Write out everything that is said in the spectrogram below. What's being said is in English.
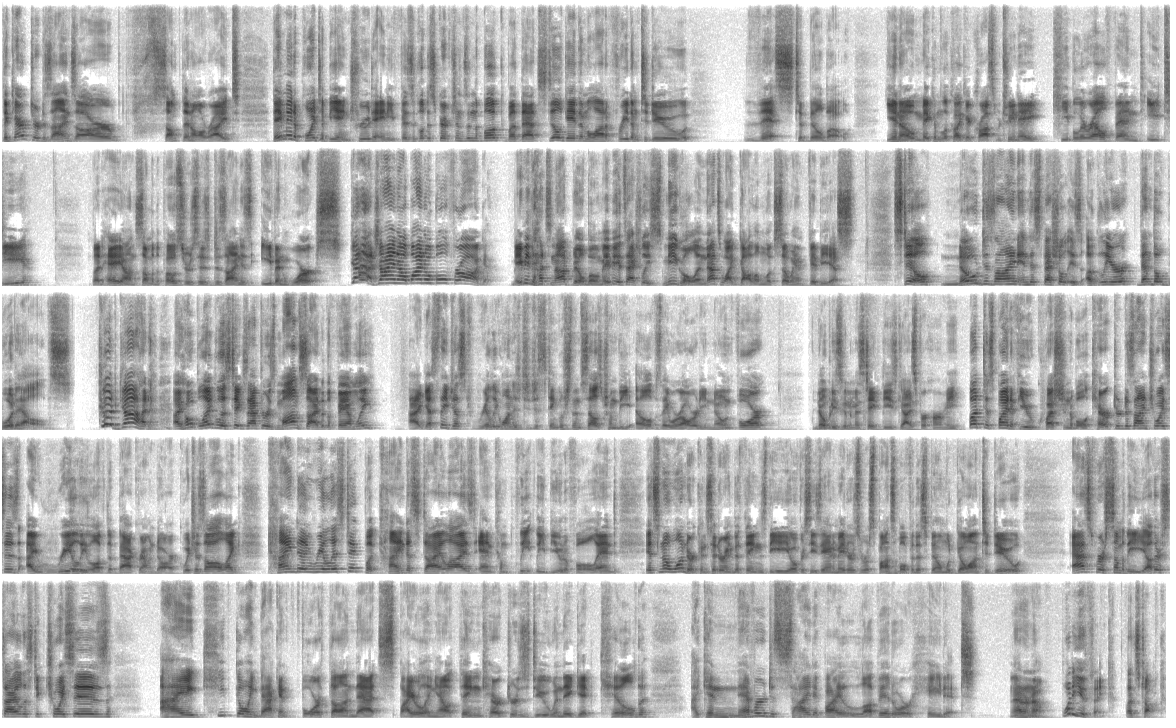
The character designs are something alright. They made a point of being true to any physical descriptions in the book, but that still gave them a lot of freedom to do this to Bilbo. You know, make him look like a cross between a Keebler elf and E.T. But hey, on some of the posters, his design is even worse. Gah, giant albino bullfrog! Maybe that's not Bilbo, maybe it's actually Smeagol, and that's why Gollum looks so amphibious. Still, no design in this special is uglier than the Wood Elves. Good God! I hope Legolas takes after his mom's side of the family. I guess they just really wanted to distinguish themselves from the elves they were already known for. Nobody's gonna mistake these guys for Hermey. But despite a few questionable character design choices, I really love the background arc, which is all like kinda realistic, but kinda stylized and completely beautiful. And it's no wonder considering the things the overseas animators responsible for this film would go on to do. As for some of the other stylistic choices, I keep going back and forth on that spiraling out thing characters do when they get killed. I can never decide if I love it or hate it. I don't know. What do you think? Let's talk.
